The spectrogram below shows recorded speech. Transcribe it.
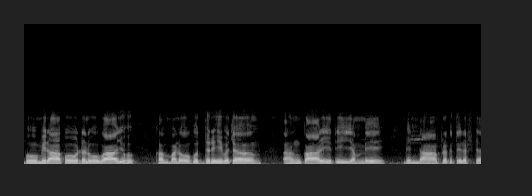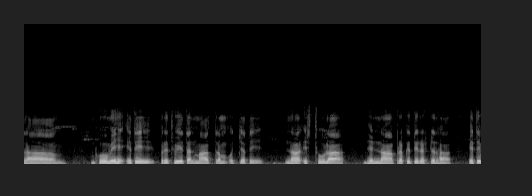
भूमिरापो डलो वायु खम्मनो बुद्धिरेव च। भिन्ना प्रकृतिरष्टरा भूमि इति पृथ्वी तन्मात्रम उच्यते। न स्थूला भिन्ना प्रकृतिरष्टधा इति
